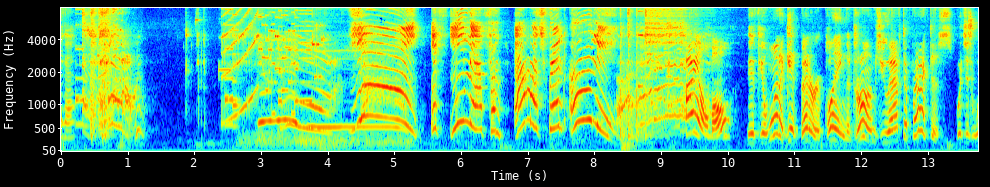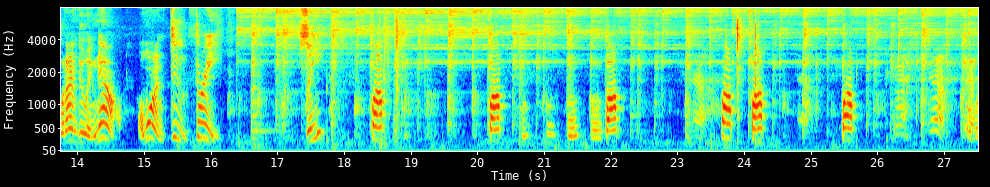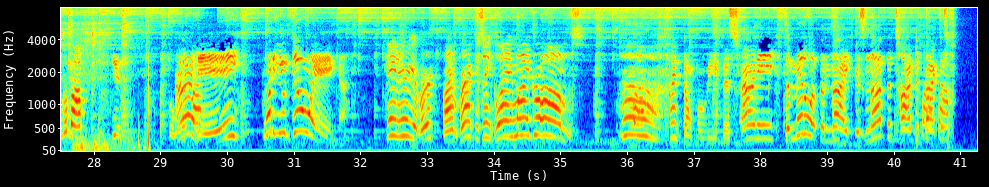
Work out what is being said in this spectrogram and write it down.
Yay! It's email from Elmo's friend Ernie. Hi, Elmo. If you want to get better at playing the drums, you have to practice, which is what I'm doing now. A one, two, three. See? Bop. Bop. Bop. Bop. Bop. Bop. Over the bop. Yeah. Can't hear you, Bert. I'm practicing playing my drums. I don't believe this, Ernie. The middle of the night is not the time to practice.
